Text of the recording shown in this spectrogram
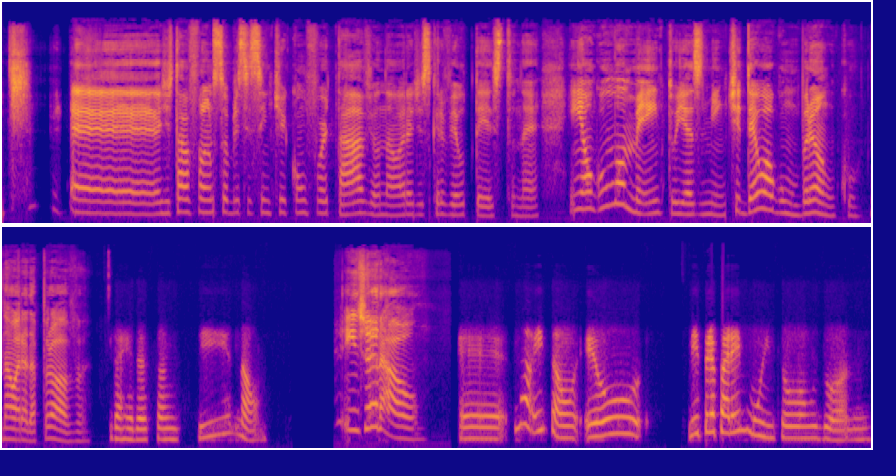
é, a gente estava falando sobre se sentir confortável na hora de escrever o texto, né? Em algum momento, Yasmin, te deu algum branco na hora da prova? Da redação em si, não. Em geral. É, não, então, eu me preparei muito ao longo do ano.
